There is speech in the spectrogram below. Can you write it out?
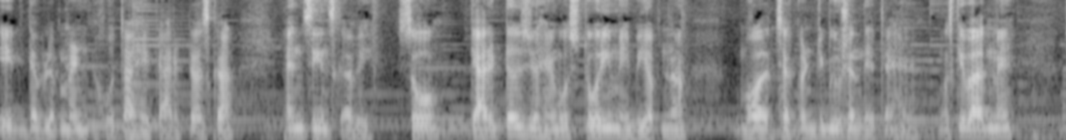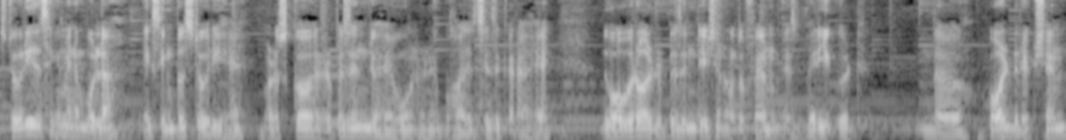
एक डेवलपमेंट होता है कैरेक्टर्स का एंड सीन्स का भी। सो so, कैरेक्टर्स जो हैं वो स्टोरी में भी अपना बहुत अच्छा कंट्रीब्यूशन देते हैं। उसके बाद में स्टोरी जैसे कि मैंने बोला, एक सिंपल स्टोरी है और उसको रिप्रेजेंट जो है वो उन्होंने बहुत अच्छे से करा है। The overall representation of the film is very good the whole direction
